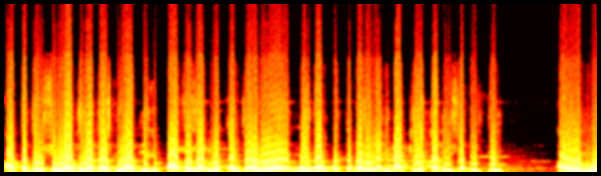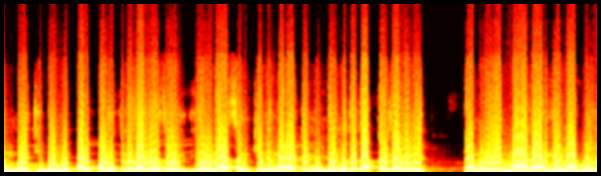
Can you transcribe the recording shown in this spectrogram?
आता ते सुरुवातीला त्यासनी वाटले की पाच हजार लोकांच्यावर मैदान फक्त भरेल आणि बाकी एका दिवसात उठतील. अहो मुंबईची भूमी पर पवित्र झाली असेल एवढ्या संख्येने मराठी मुंबईमध्ये दाखल झालेले आहेत. त्यामुळे हे माघार घेणार नाही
